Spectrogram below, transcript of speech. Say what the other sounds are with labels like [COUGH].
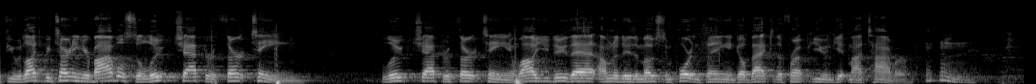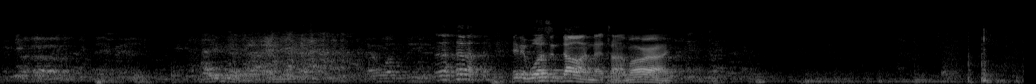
If you would like to be turning your Bibles to Luke chapter 13, Luke chapter 13. And while you do that, I'm going to do the most important thing and go back to the front pew and get my timer. [CLEARS THROAT] [LAUGHS] and it wasn't Don that time. All right.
